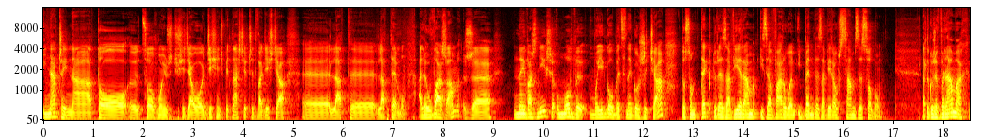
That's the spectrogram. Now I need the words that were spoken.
inaczej na to, co w moim życiu się działo 10, 15 czy 20 lat, lat temu. Ale uważam, że najważniejsze umowy mojego obecnego życia to są te, które zawieram i zawarłem i będę zawierał sam ze sobą. Dlatego, że w ramach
